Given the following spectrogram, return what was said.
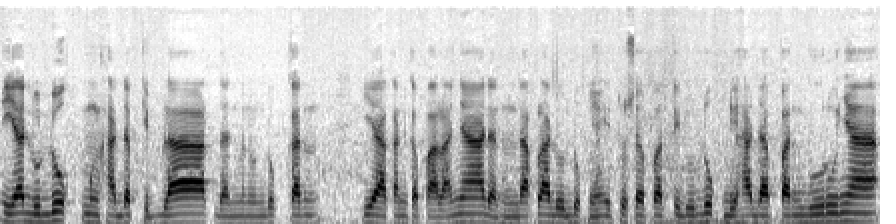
ia duduk menghadap kiblat dan menundukkan ia akan kepalanya dan hendaklah duduknya itu seperti duduk di hadapan gurunya.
